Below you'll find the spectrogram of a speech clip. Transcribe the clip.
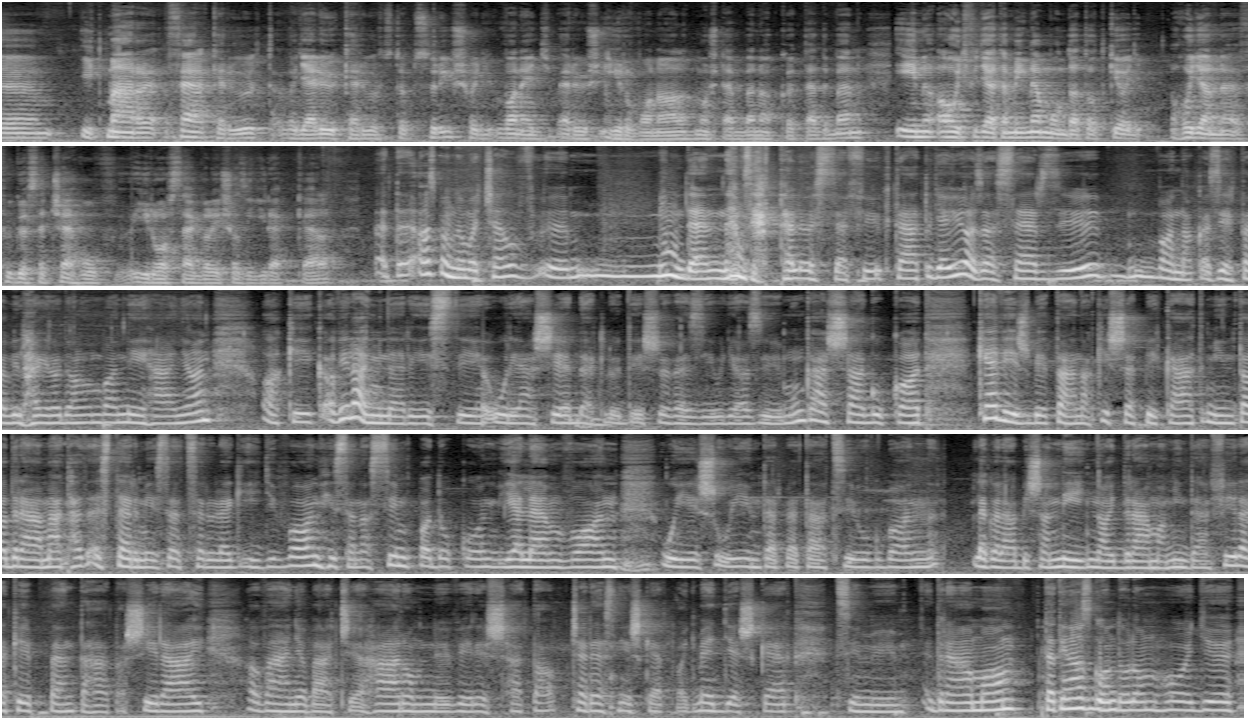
itt már felkerült, vagy előkerült többször is, hogy van egy erős írvonal most ebben a kötetben. Én, ahogy figyeltem, még nem mondott mutatott ki, hogy hogyan függ össze Csehov Írországgal és az írekkel? Hát azt mondom, hogy Csehov minden nemzettel összefügg. Tehát ugye ő az a szerző, vannak azért a világirodalomban néhányan, akik a világ minden részén óriási érdeklődés övezi ugye az ő munkásságukat, kevésbé tálnak kisepikát, mint a drámát. Hát ez természetszerűleg így van, hiszen a színpadokon jelen van, uh-huh. új és új interpretációkban legalábbis a négy nagy dráma mindenféleképpen, tehát a Sirály, a Ványa bácsi, a Három nővér, és hát a Cseresznyéskert vagy Megyeskert című dráma. Tehát én azt gondolom, hogy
